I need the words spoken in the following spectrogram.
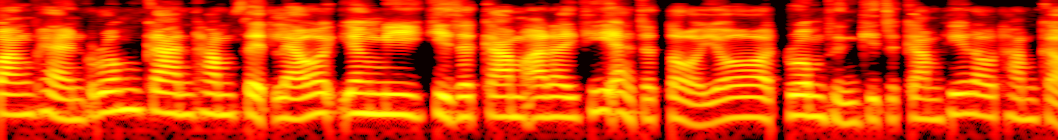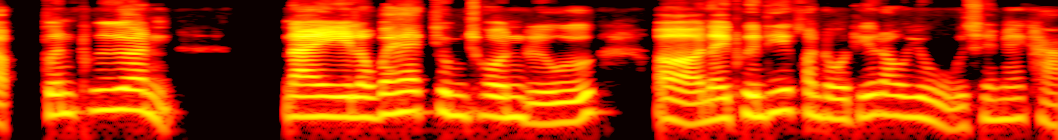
วางแผนร่วมกันทำเสร็จแล้ว ยังมีกิจกรรมอะไรที่อาจจะต่อยอดรวมถึงกิจกรรมที่เราทำกับเพื่อนๆ ในละแวกชุมชนหรือเอ่อในพื้นที่คอนโดที่เราอยู่ใช่ไหมคะ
